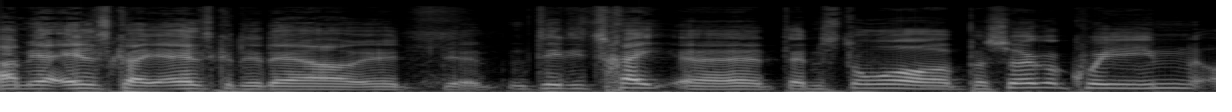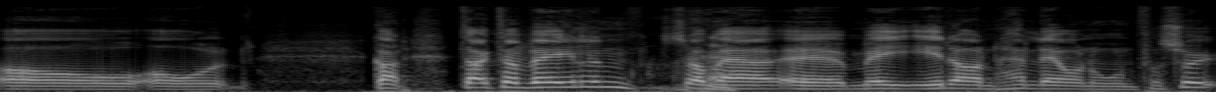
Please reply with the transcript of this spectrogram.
Jamen, jeg elsker, jeg elsker det der. Øh, det, det er de tre. Øh, den store Berserker Queen og... og Godt. Dr. Valen, som Ja. er øh, med i etteren, han laver nogle forsøg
